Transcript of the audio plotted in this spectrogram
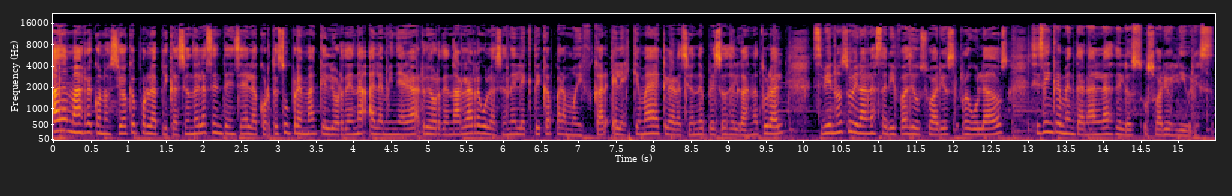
Además, reconoció que por la aplicación de la sentencia de la Corte Suprema que le ordena a la minera reordenar la regulación eléctrica para modificar el esquema de declaración de precios del gas natural, si bien no subirán las tarifas de usuarios regulados, sí se incrementarán las de los usuarios libres.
